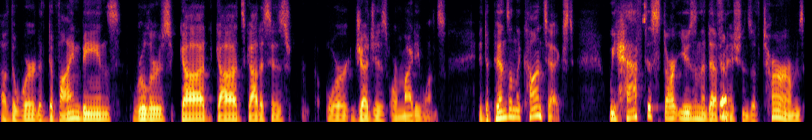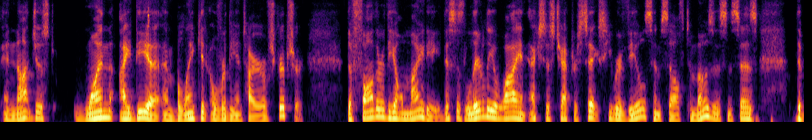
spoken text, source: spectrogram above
of the word of divine beings rulers god gods goddesses or judges or mighty ones. It depends on the context. We have to start using the definitions of terms and not just one idea and blanket over the entire of scripture. The father the almighty this is literally why in exodus chapter 6 he reveals himself to moses and says the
